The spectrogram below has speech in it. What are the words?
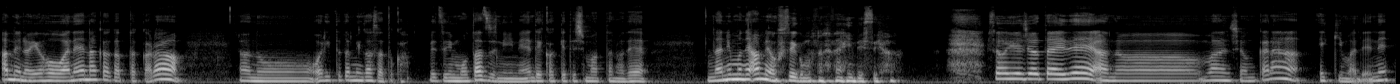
雨の予報はね長かったからあの折りたたみ傘とか別に持たずにね出かけてしまったので何もね雨を防ぐものがないんですよ。そういう状態で、あのマンションから駅までね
